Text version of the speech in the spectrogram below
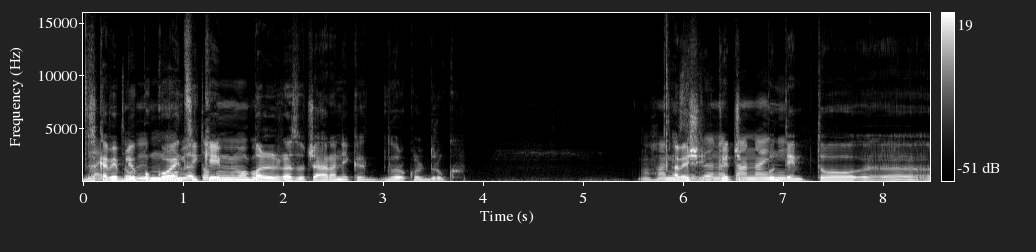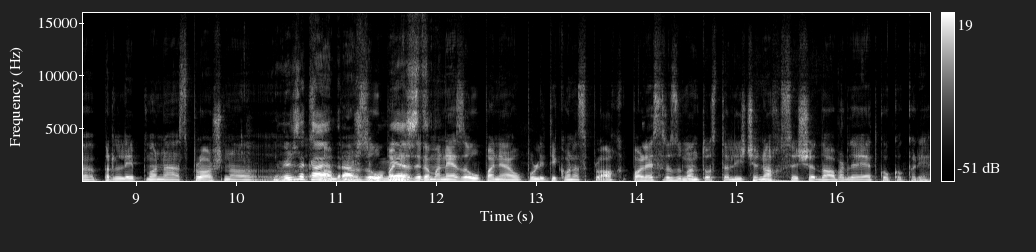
Zakaj bi bili upokojenci kaj moglo... bolj razočarani kot kdorkoli drug? Aha, misliš, veš, ker če najni- potem to uh, prelepimo na splošno Ne veš, zakaj, Andraž, jaz- oziroma nezaupanja v politiko nasploh, pa jaz razumem to stališče, no, vse še dobro, da je tako, kot je.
